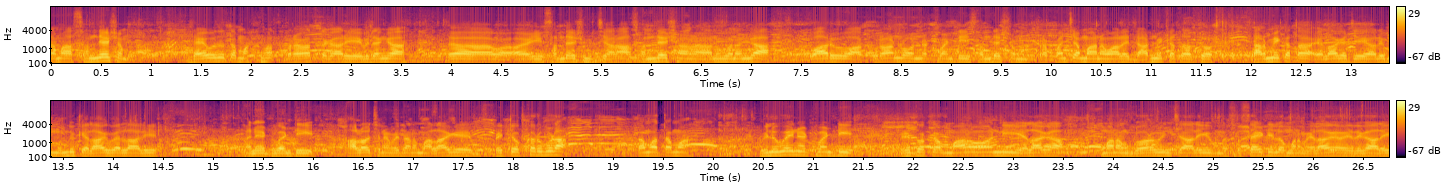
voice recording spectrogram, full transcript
తమ సందేశం దైవదూత మహమ్మద్ ప్రవర్త గారు ఏ విధంగా ఈ సందేశం ఇచ్చారో ఆ సందేశానికి అనుగుణంగా వారు ఆ కురాన్లో ఉన్నటువంటి సందేశం ప్రపంచ మానవాళి ధార్మికతతో ధార్మికత ఎలాగ చేయాలి ముందుకు ఎలాగ వెళ్ళాలి అనేటువంటి ఆలోచన విధానం అలాగే ప్రతి ఒక్కరు కూడా తమ తమ విలువైనటువంటి ప్రతి ఒక్క మానవాన్ని ఎలాగా మనం గౌరవించాలి సొసైటీలో మనం ఎలాగ ఎదగాలి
